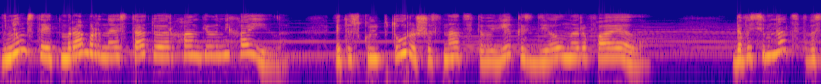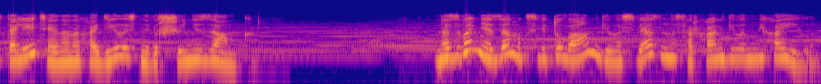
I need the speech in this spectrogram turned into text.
в нем стоит мраморная статуя архангела Михаила. Эта скульптура XVI века сделана Рафаэла. До XVIII столетия она находилась на вершине замка. Название замок Святого Ангела связано с архангелом Михаилом.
